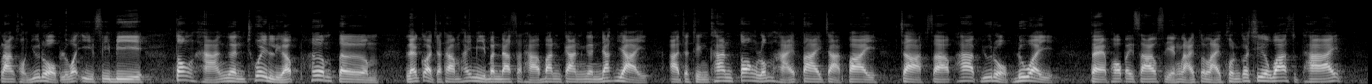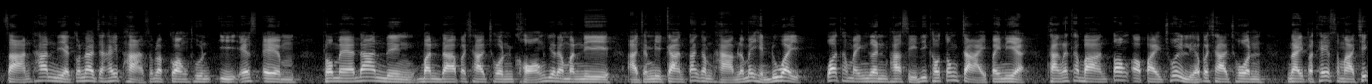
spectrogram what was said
กลางของยุโรป หรือว่า ECB ต้องหาเงินช่วยเหลือเพิ่มเติม และก็อาจจะทำให้มีบรรดาสถาบันการเงินยักษ์ใหญ่ อาจจะถึงขั้นต้องล้มหายตายจากไปจากสาภาพยุโรปด้วย แต่พอไปซาวเสียงหลายต่อหลายคนก็เชื่อว่าสุดท้ายศาลท่านเนี่ยก็น่าจะให้ผ่านสำหรับกองทุน ESM เพราะแม้ด้านหนึ่งบรรดาประชาชนของเยอรมนีอาจจะมีการตั้งคำถามและไม่เห็นด้วย ว่าทำไมเงินภาษีที่เขาต้องจ่ายไปเนี่ยทางรัฐบาลต้องเอาไปช่วยเหลือประชาชน ในประเทศสมาชิก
